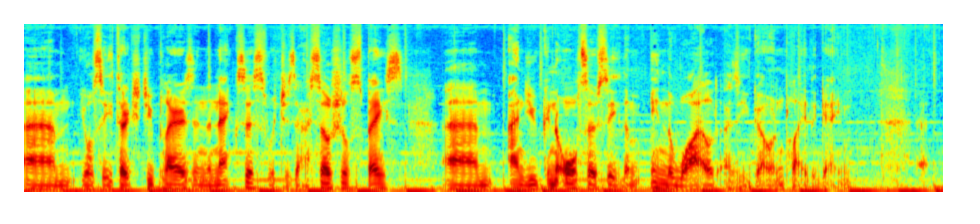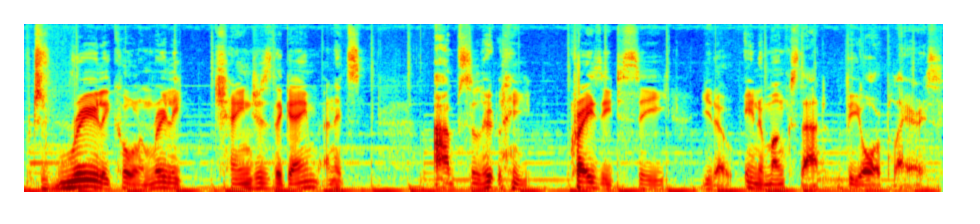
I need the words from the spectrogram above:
Um, you'll see 32 players in the Nexus, which is our social space, um, and you can also see them in the wild as you go and play the game, which is really cool and really changes the game, and it's absolutely crazy to see, you know, in amongst that, VR players,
